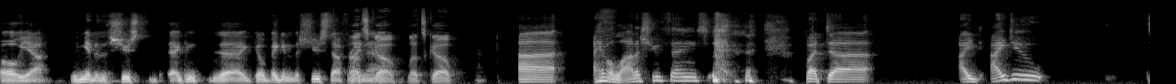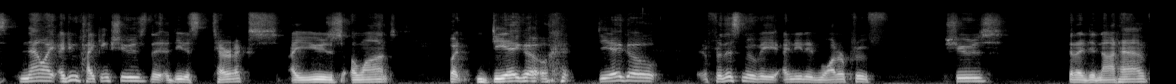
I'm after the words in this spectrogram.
Oh yeah, we can get to the shoes. I can uh, go big into the shoe stuff right Let's now. go. Let's go. Uh, I have a lot of shoe things, but uh, I I do now. I, I do hiking shoes, the Adidas Terrex. I use a lot, but Diego Diego for this movie, I needed waterproof shoes that I did not have,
